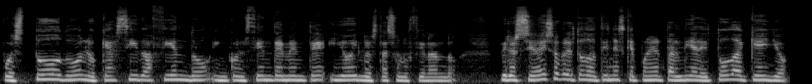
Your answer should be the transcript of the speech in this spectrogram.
pues todo lo que has ido haciendo inconscientemente y hoy lo estás solucionando. Pero si hoy sobre todo tienes que ponerte al día de todo aquello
